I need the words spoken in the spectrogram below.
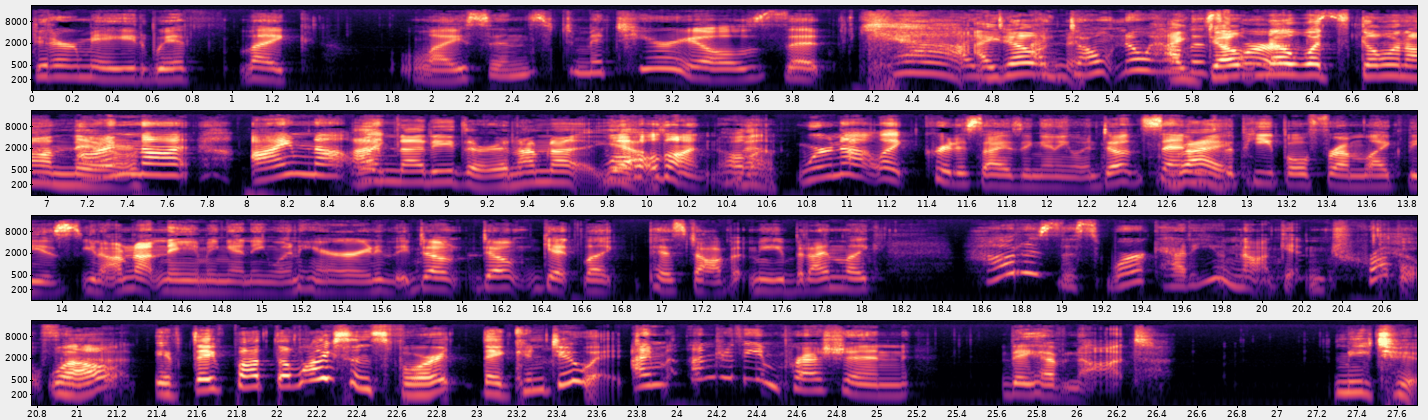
that are made with like licensed materials that Yeah. I, I, don't. I don't know how I don't know what's going on there. I'm not. I'm not like. I'm not either, and I'm not. well, yeah. hold on, hold Yeah. on. We're not like criticizing anyone. Don't send Right. the people from like these. You know, I'm not naming anyone here or anything. Don't don't get like pissed off at me. But I'm like, how does this work? How do you not get in trouble? For Well, that? if they've bought the license for it, they can do it. I'm under the impression they have not. Me too.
